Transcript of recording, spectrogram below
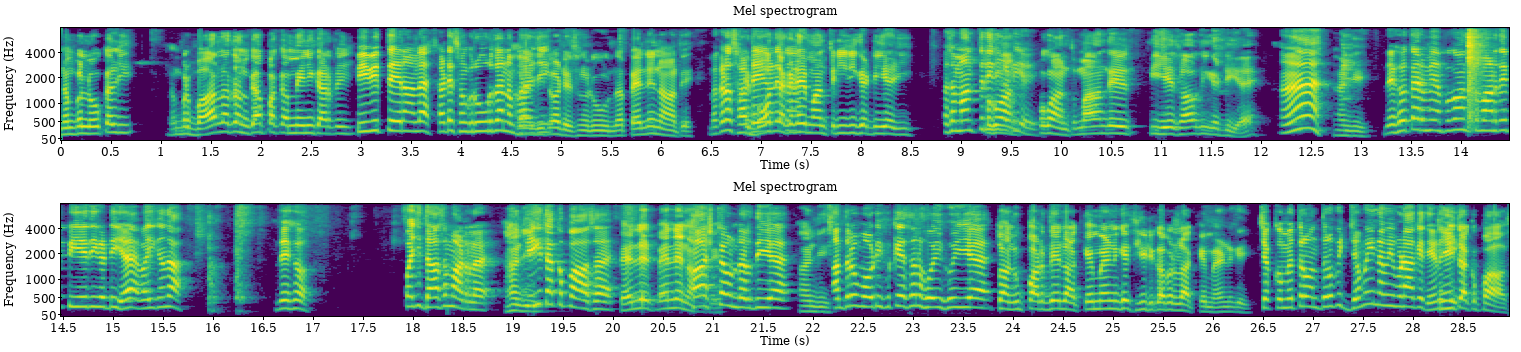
ਨੰਬਰ ਲੋਕਲ ਜੀ। ਨੰਬਰ ਬਾਹਰਲਾ ਤੁਹਾਨੂੰ ਕਿਹਾ ਆਪਾਂ ਕੰਮ ਹੀ ਨਹੀਂ ਕਰਦੇ ਜੀ। ਪੀਵੀ 13 ਲੈ ਸਾਡੇ ਸੰਗਰੂਰ ਦਾ ਨੰਬਰ ਹੈ ਹਾਂਜੀ ਜੀ। ਤੁਹਾਡੇ ਸੰਗਰੂਰ ਦਾ ਪਹਿਲੇ ਨਾਂ ਤੇ। ਮੈਂ ਇਹ ਸਾਡੇ ਬਹੁਤ ਤਕੜੇ ਮੰਤਰੀ ਦੀ ਗੱਡੀ ਹੈ ਜੀ। ਅਸਾਂ ਮੰਤਰੀ ਦੀ ਗੱਡੀ ਹੈ ਭਗਵੰਤ ਮਾਨ ਦੇ ਪੀਏ ਸਾਹਿਬ ਦੀ ਗੱਡੀ ਹੈ। ਹਾਂ? ਹਾਂਜੀ। ਦੇਖੋ ਧਰਮੇ ਭਗਵੰਤ ਮਾਨ ਦੇ ਪੀਏ ਦੀ ਗੱਡੀ ਹੈ ਬਾਈ ਕਹਿੰਦਾ। ਦੇਖੋ ਭਾਜੀ 10 ਮਾਡਲ ਹੈ। ਹਾਂਜੀ। 30 ਤੱਕ ਪਾਸ ਹੈ। ਪਹਿਲੇ ਪਹਿਲੇ ਨਾਂ ਫਸਟ ਓਨਰ ਦੀ ਹੈ। ਹਾਂਜੀ। ਅੰਦਰੋਂ ਮੋਡੀਫਿਕੇਸ਼ਨ ਹੋਈ ਹੋਈ ਹੈ। ਤੁਹਾਨੂੰ ਪਰਦੇ ਲਾ ਕੇ ਮਿਲਣਗੇ ਸੀਟ ਕਵਰ ਲਾ ਕੇ ਮਿਲਣਗੇ। ਚੱਕੋ ਮਿੱਤਰੋ ਅੰਦਰੋਂ ਵੀ ਜਮਾ ਹੀ ਨਵੀਂ ਬਣਾ ਕੇ 30 ਦੇਣਗੇ ਤੱਕ ਪਾਸ।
